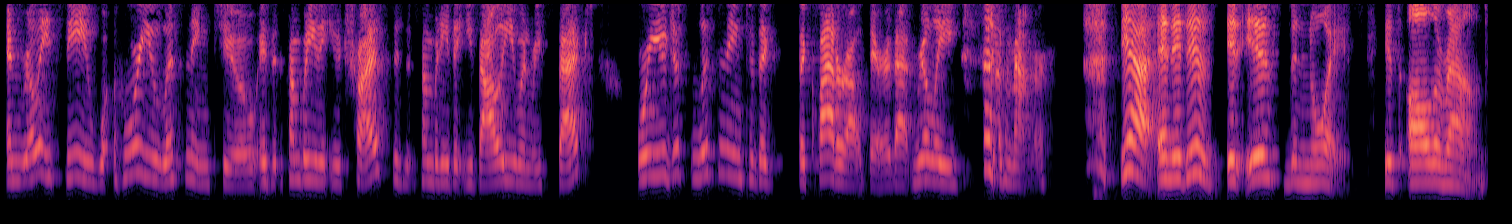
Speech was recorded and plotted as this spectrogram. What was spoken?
and really see wh- who are you listening to? Is it somebody that you trust? Is it somebody that you value and respect? Or are you just listening to the, the clatter out there that really doesn't matter? yeah and it is it is the noise it's all around.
